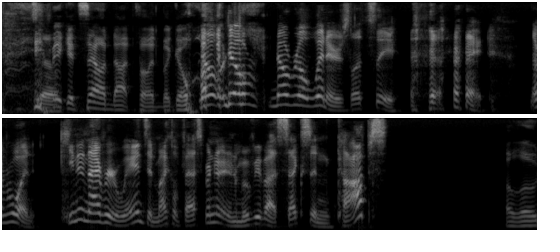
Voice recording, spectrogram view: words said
you So- make it sound not fun, but go on. no, no, no real winners. Let's see. All right. Number one, Keenen Ivory Wayans and Michael Fassbender in a movie about sex and cops. A low,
